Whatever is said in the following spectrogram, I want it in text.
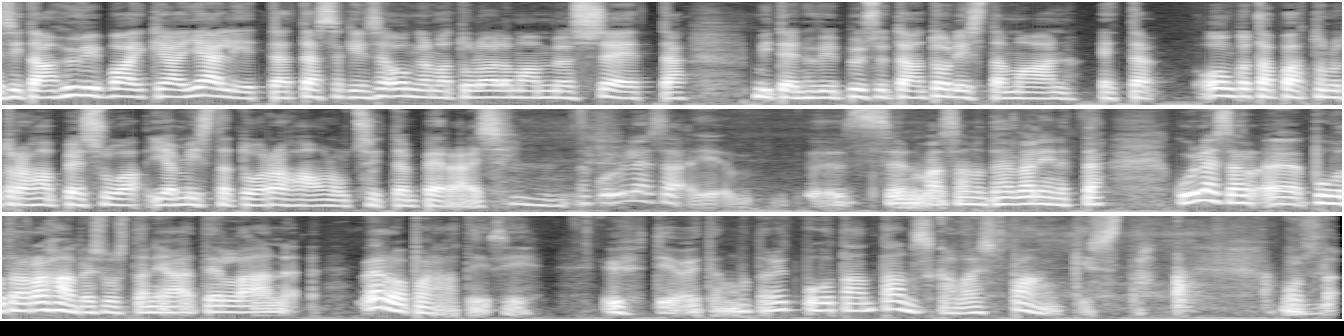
ja sitä on hyvin vaikea jäljittää. Tässäkin se ongelma tulee olemaan myös se, että miten hyvin pystytään todistamaan, että onko tapahtunut rahanpesua ja mistä tuo raha on ollut sitten peräisin. Mm-hmm. No kun yleensä, sen mä sanon tähän väliin, että kun yleensä äh, puhutaan rahanpesusta, niin ajatellaan veroparatiisiyhtiöitä, mutta nyt puhutaan tanskalaispankista. Mutta...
